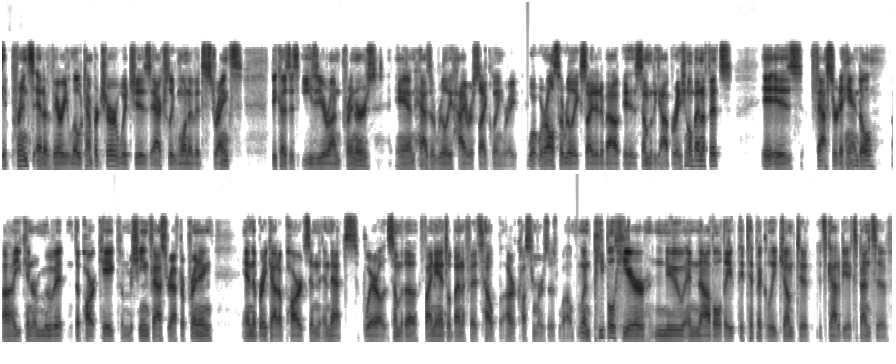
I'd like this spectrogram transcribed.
It prints at a very low temperature, which is actually one of its strengths because it's easier on printers and has a really high recycling rate. What we're also really excited about is some of the operational benefits. It is faster to handle uh, you can remove it, the part cake, the machine faster after printing, and the breakout of parts. And, and that's where some of the financial benefits help our customers as well. When people hear new and novel, they, they typically jump to it's got to be expensive.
